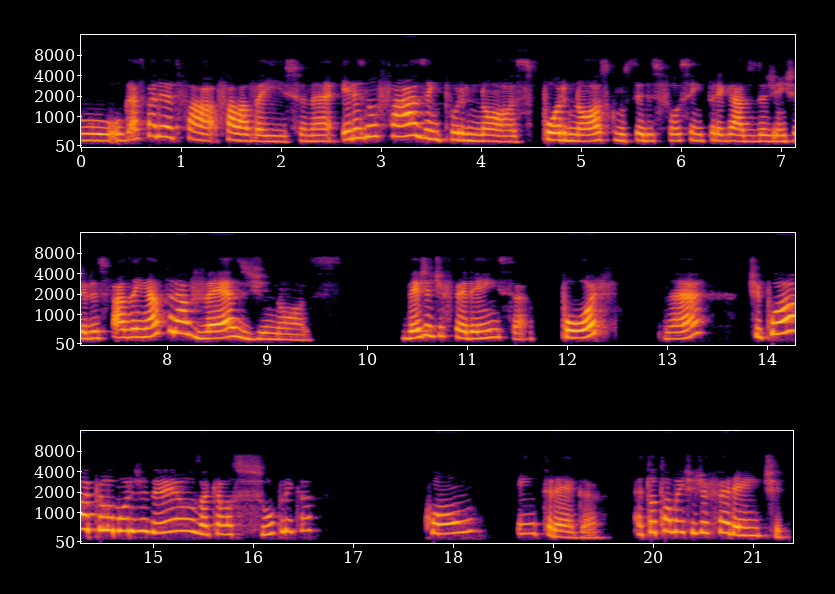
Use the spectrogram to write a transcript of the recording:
O, o Gasparetto fa falava isso, né? Eles não fazem por nós, por nós, como se eles fossem empregados da gente, eles fazem através de nós. Veja a diferença, por, né? Tipo, ah, pelo amor de Deus, aquela súplica com entrega. É totalmente diferente.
